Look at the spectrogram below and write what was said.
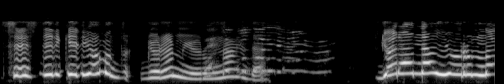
Sesleri geliyor du- göremiyorum. Nerede? Görenler yorumlara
